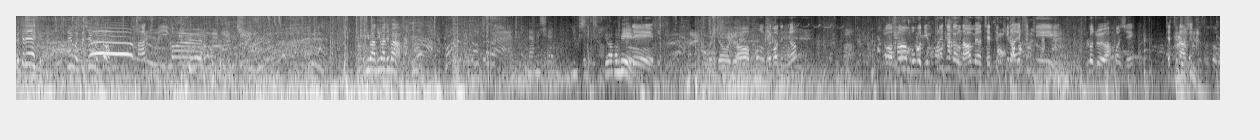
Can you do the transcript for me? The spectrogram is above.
배트릭! 씌우고 있어 씌우고 있어. 라추리 이걸. 디바, 디바, 디바. 60초. 디바 펌피. 님 저퐁 되거든요? 저 상황 보고 님 프리딜강 나오면 Z키랑 X키 불러줘요 한 번씩. Z 다음 X 순서로.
